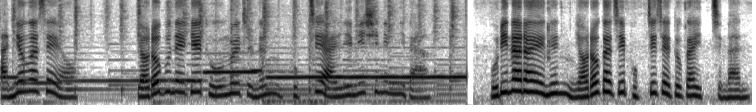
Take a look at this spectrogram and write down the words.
안녕하세요. 여러분에게 도움을 주는 복지 알림이 신입니다. 우리나라에는 여러 가지 복지 제도가 있지만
